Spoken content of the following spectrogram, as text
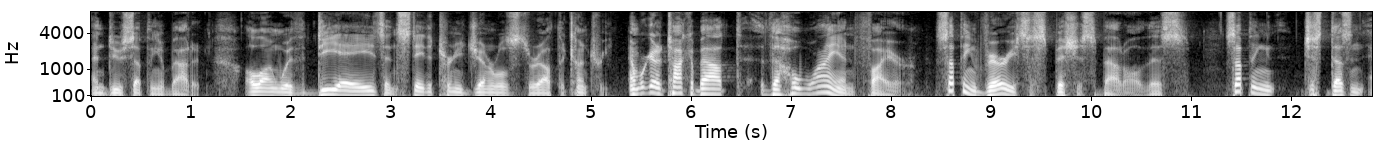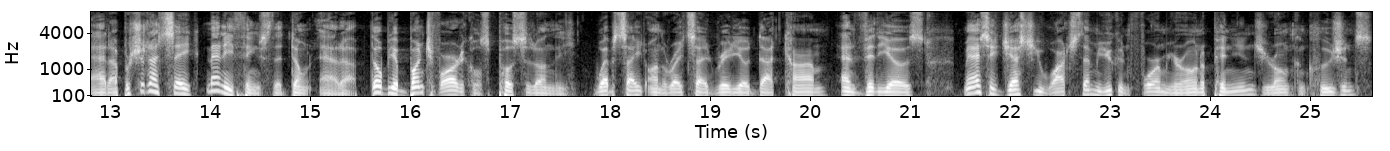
and do something about it, along with DAs and state attorney generals throughout the country. And we're going to talk about the Hawaiian fire. Something very suspicious about all this. Something just doesn't add up, or should I say, many things that don't add up. There'll be a bunch of articles posted on the website on the rightsideradio.com and videos. May I suggest you watch them? You can form your own opinions, your own conclusions.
